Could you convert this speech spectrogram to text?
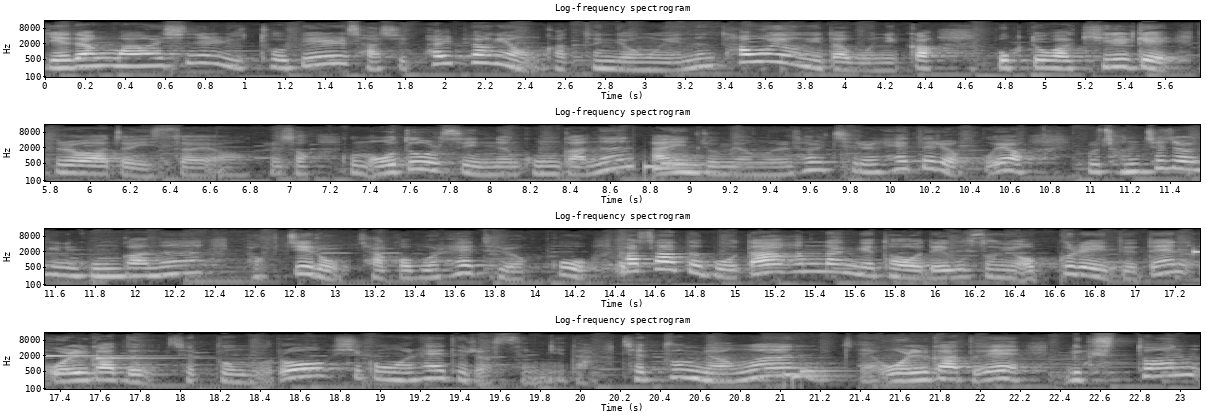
예당마을 신일 유토빌 48평형 같은 경우에는 타워형이다 보니까 복도가 길게 들어와져 있어요. 그래서 조금 어두울 수 있는 공간은 라인 조명을 설치를 해드렸고요. 그리고 전체적인 공간은 벽지로 작업을 해드렸고 파사드보다 한 단계 더 내구성이 업그레이드된 월가드 제품으로 시공을 해드렸습니다. 제품명은 월가드의 믹스톤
